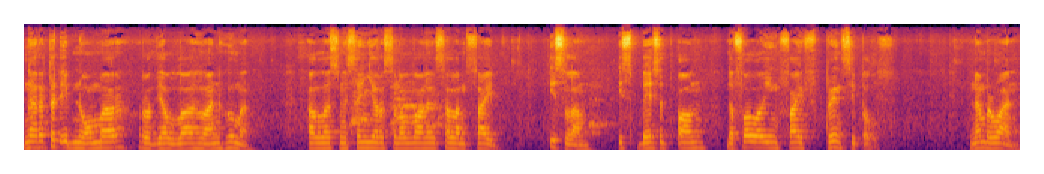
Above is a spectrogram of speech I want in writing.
Narrated Ibn Umar radiallahu anhuma. Allah's Messenger sallallahu alaihi wasallam said, Islam is based on the following five principles. Number one,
